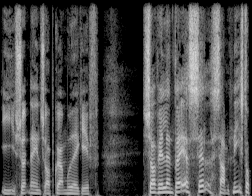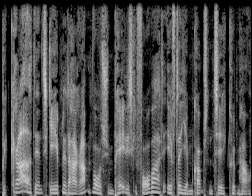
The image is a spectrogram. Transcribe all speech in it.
i søndagens opgør mod AGF. Så vil Andreas selv samt Næstrup begræde den skæbne, der har ramt vores sympatiske forvart efter hjemkomsten til København.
